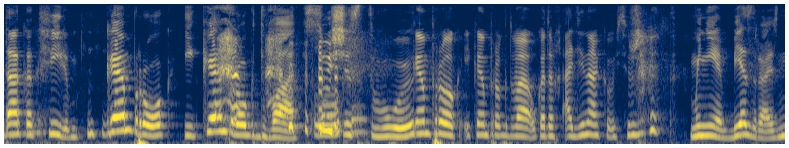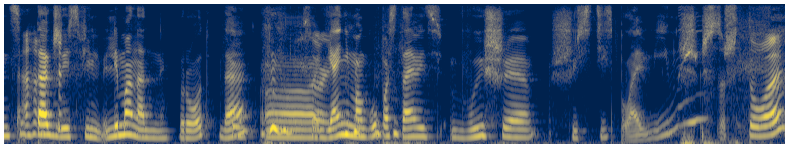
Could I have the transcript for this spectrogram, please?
так как фильм Camp Rock и Camp Rock 2 существуют. Camp Rock и Camp Rock 2, у которых одинаковый сюжет. Мне без разницы. Также есть фильм Лимонадный рот, да. А, я не могу поставить выше шести с половиной. Что?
